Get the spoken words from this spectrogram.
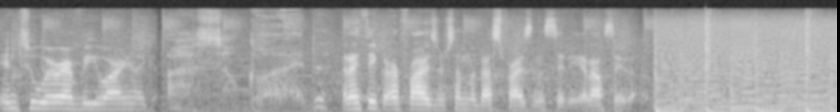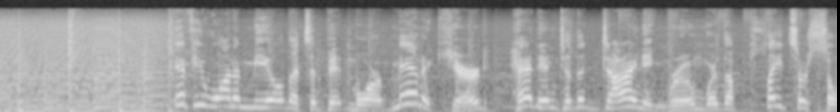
into wherever you are and you're like, oh, so good. And I think our fries are some of the best fries in the city, and I'll say that. If you want a meal that's a bit more manicured, head into the dining room where the plates are so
